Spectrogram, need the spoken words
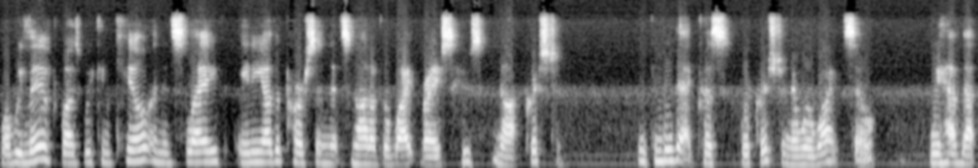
What we lived was we can kill and enslave any other person that's not of the white race who's not Christian. We can do that because we're Christian and we're white, so we have that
